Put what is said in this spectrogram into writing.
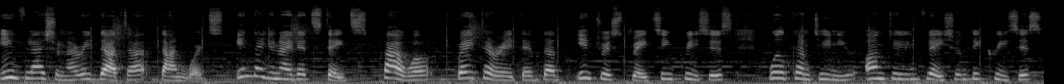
inflationary data downwards. In the United States, Powell reiterated that interest rates increases will continue until inflation decreases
